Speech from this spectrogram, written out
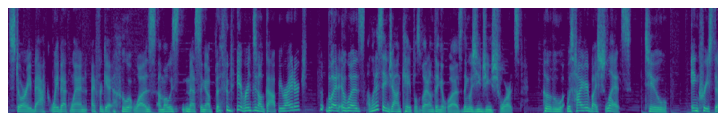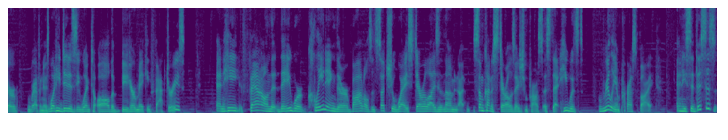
story back way back when? I forget who it was. I'm always messing up the, the original copywriter, but it was, I want to say John Caples, but I don't think it was. I think it was Eugene Schwartz, who was hired by Schlitz to increase their revenues. What he did is he went to all the beer making factories and he found that they were cleaning their bottles in such a way, sterilizing them and uh, some kind of sterilization process that he was really impressed by. And he said, This is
